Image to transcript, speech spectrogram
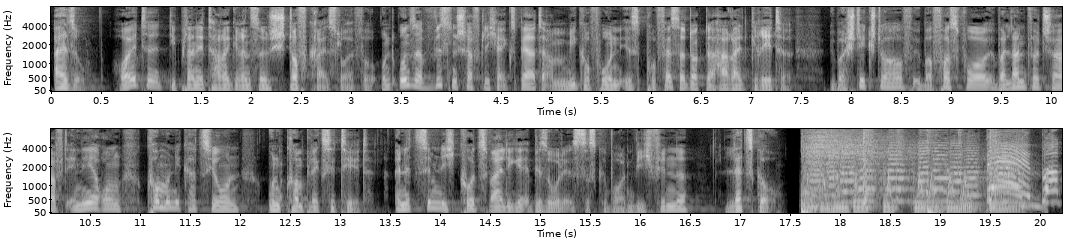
Also, Heute die planetare Grenze Stoffkreisläufe und unser wissenschaftlicher Experte am Mikrofon ist Professor Dr. Harald Grete über Stickstoff, über Phosphor, über Landwirtschaft, Ernährung, Kommunikation und Komplexität. Eine ziemlich kurzweilige Episode ist es geworden, wie ich finde. Let's go! Bam, Bock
